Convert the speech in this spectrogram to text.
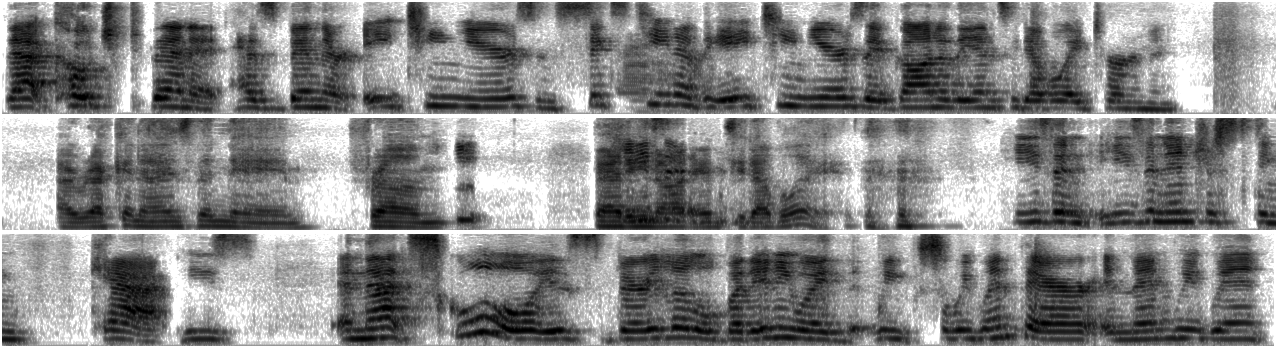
that Coach Bennett has been there 18 years, and 16 of the 18 years they've gone to the NCAA tournament. I recognize the name from he, betting on NCAA. he's an he's an interesting cat. He's and that school is very little, but anyway, we so we went there, and then we went.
